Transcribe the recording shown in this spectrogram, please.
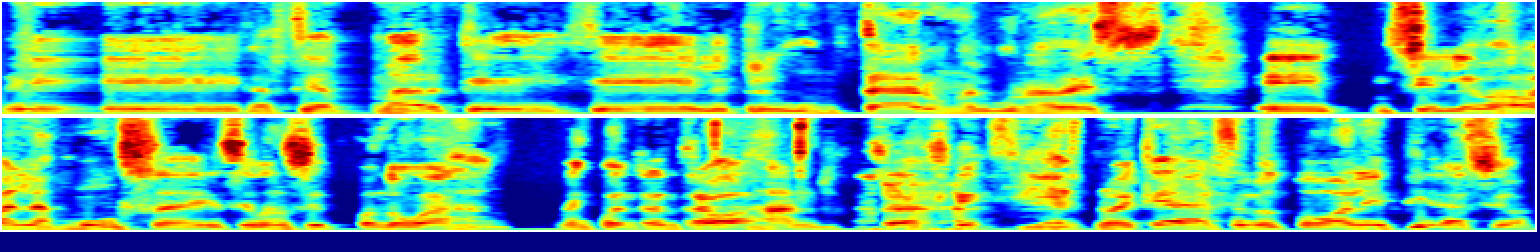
eh, García Márquez que le preguntaron alguna vez eh, si él le bajaban las musas. Y dice, bueno, si cuando bajan me encuentran trabajando. O sea, que no hay que dárselo todo a la inspiración.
